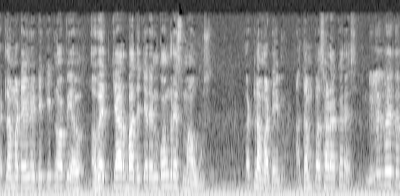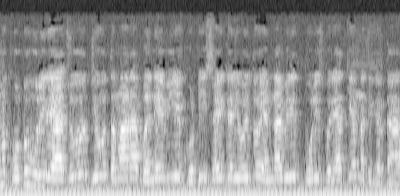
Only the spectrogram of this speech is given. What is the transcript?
એટલા માટે એને ટિકિટ નો આપી. હવે ત્યારબાદ અત્યારે એને કોંગ્રેસમાં આવવું છે. એટલા માટે ધમપસાડા કરે છે. નિલેશભાઈ તમે ખોટું બોલી રહ્યા છો. જેઓ તમારા બનેવીએ ખોટી સહી કરી હોય તો એમના વિરુદ્ધ પોલીસ ફરિયાદ કેમ નથી કરતા?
